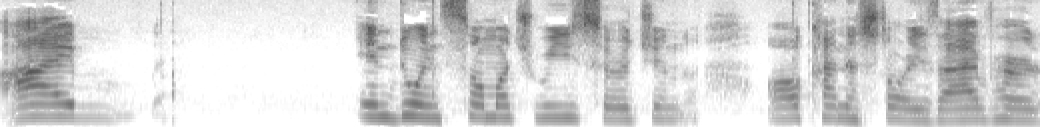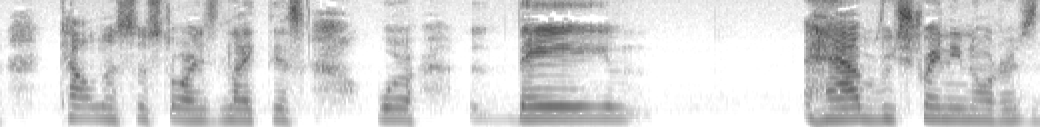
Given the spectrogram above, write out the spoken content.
I, in doing so much research and all kind of stories, I've heard countless of stories like this where they have restraining orders.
